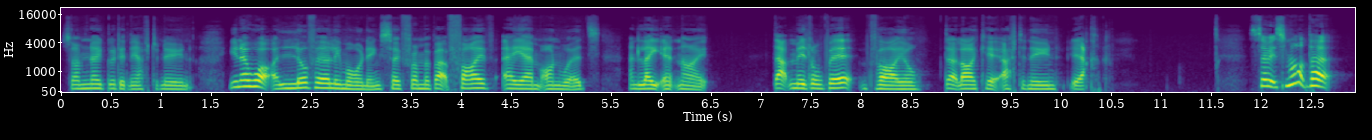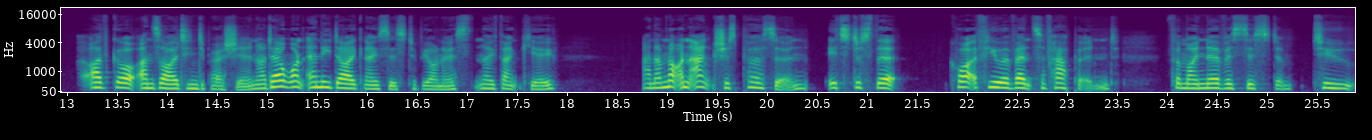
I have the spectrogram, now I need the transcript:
So I'm no good in the afternoon. You know what? I love early morning. So from about 5 a.m. onwards, and late at night. That middle bit, vile. Don't like it. Afternoon, yeah. So it's not that I've got anxiety and depression. I don't want any diagnosis, to be honest. No, thank you. And I'm not an anxious person. It's just that quite a few events have happened for my nervous system to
